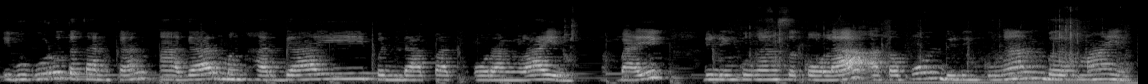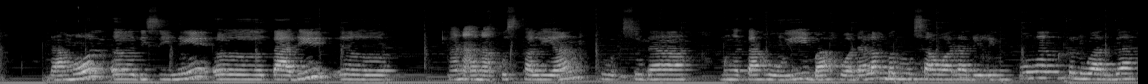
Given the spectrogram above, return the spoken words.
ibu guru tekankan agar menghargai pendapat orang lain, baik di lingkungan sekolah ataupun di lingkungan bermain. Namun e, di sini e, tadi e, anak-anakku sekalian sudah mengetahui bahwa dalam bermusyawarah di lingkungan keluarga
